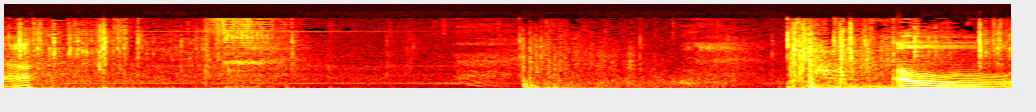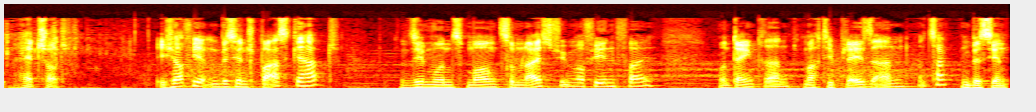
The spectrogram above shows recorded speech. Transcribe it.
Ja. Oh, Headshot. Ich hoffe, ihr habt ein bisschen Spaß gehabt. Dann sehen wir uns morgen zum Livestream auf jeden Fall. Und denkt dran, macht die Blaze an und zackt ein bisschen.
